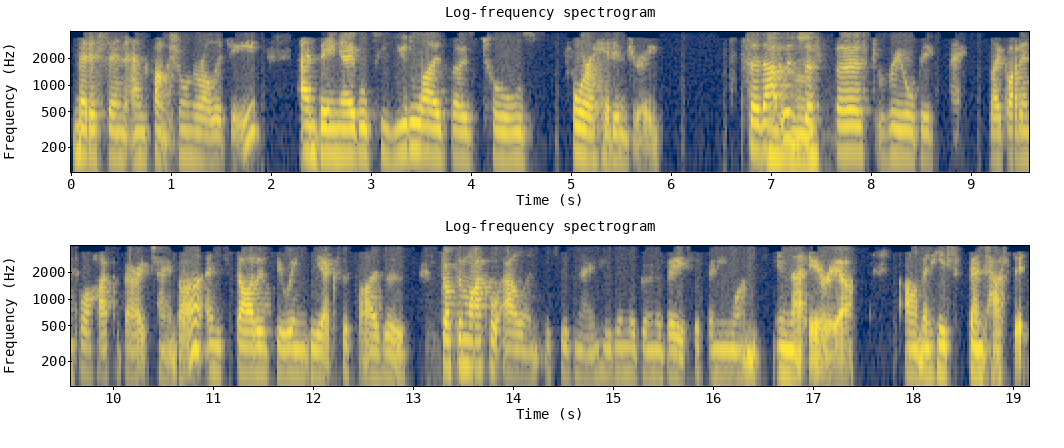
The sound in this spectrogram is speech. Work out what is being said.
medicine and functional neurology and being able to utilize those tools for a head injury. So that mm-hmm. was the first real big thing. I got into a hyperbaric chamber and started doing the exercises. Dr. Michael Allen is his name. He's in Laguna Beach if anyone's in that area. Um, and he's fantastic.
